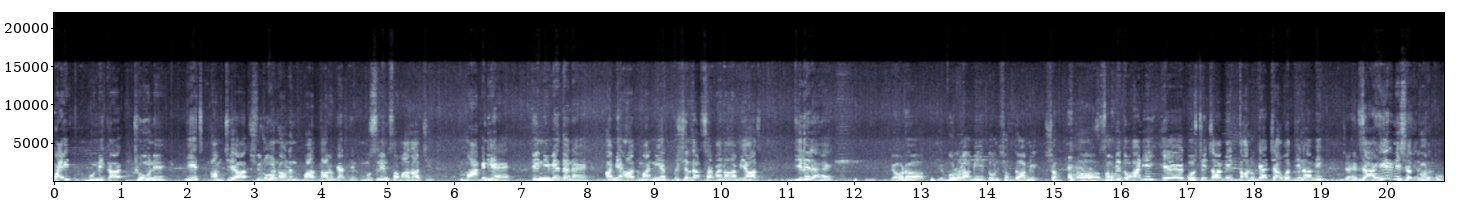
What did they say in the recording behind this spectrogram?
वाईट भूमिका ठेवू नये हीच आमच्या शिरूर आनंदपाळ तालुक्यातील मुस्लिम समाजाची मागणी आहे ती निवेदन आहे. आम्ही आज माननीय तहसीलदार साहेबांना आम्ही आज दिलेलं आहे. एवढं बोलून आम्ही दोन शब्द आम्ही शब्द संपितो आणि या गोष्टीचा आम्ही तालुक्याच्या वतीनं आम्ही जाहीर निषेध करतो.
